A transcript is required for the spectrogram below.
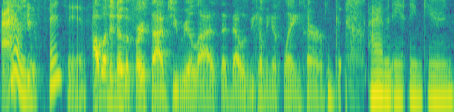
That was She- expensive. I want to know the first time she realized that that was becoming a slang term. I have an aunt named Karen.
